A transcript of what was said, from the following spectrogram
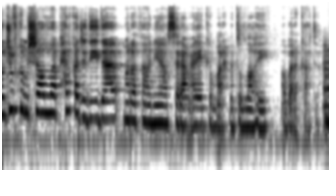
ونشوفكم إن شاء الله بحلقة جديدة مرة ثانية. والسلام عليكم ورحمة الله وبركاته.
